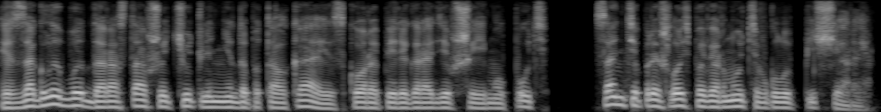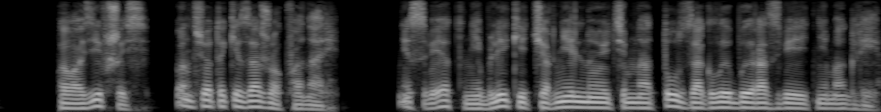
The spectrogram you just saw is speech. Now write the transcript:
Из-за глыбы, дораставшей чуть ли не до потолка и скоро перегородившей ему путь, Санте пришлось повернуть вглубь пещеры. Повозившись, он все таки зажег фонарь. Ни свет, ни блики чернильную темноту за глыбы развеять не могли.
